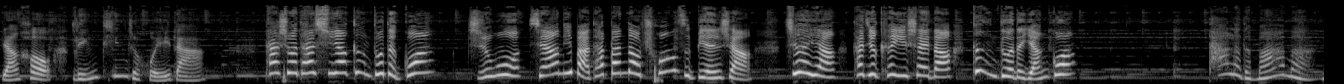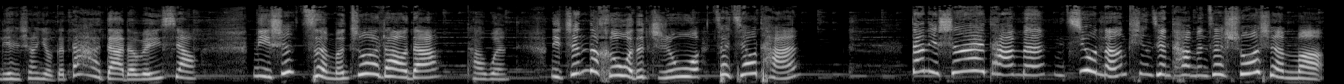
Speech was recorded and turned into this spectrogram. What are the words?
然后聆听着回答。他说：“他需要更多的光，植物想要你把它搬到窗子边上，这样它就可以晒到更多的阳光。”他了的妈妈脸上有个大大的微笑。你是怎么做到的？他问。你真的和我的植物在交谈？当你深爱它们，你就能听见它们在说什么。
